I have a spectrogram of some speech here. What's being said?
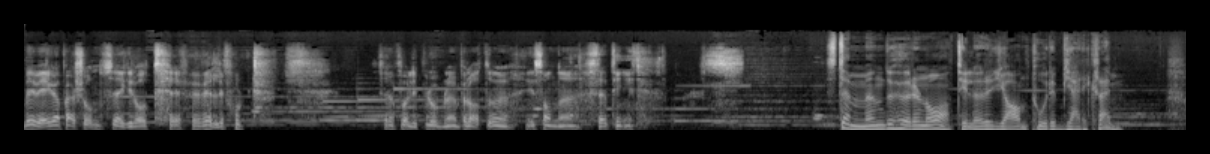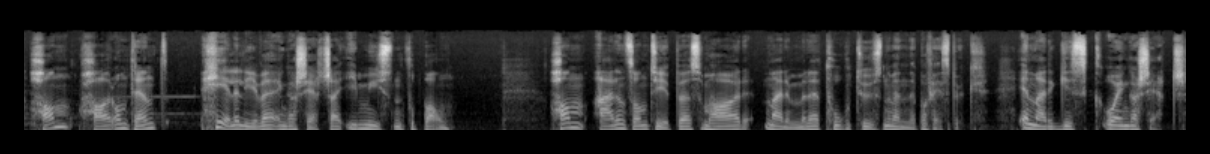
bevega person, så jeg gråter veldig fort. Så jeg får litt problemer med å prate i sånne settinger. Stemmen du hører nå, tilhører Jan Tore Bjerkreim. Han har omtrent hele livet engasjert seg i Mysen-fotballen. Han er en sånn type som har nærmere 2000 venner på Facebook. Energisk og engasjert.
